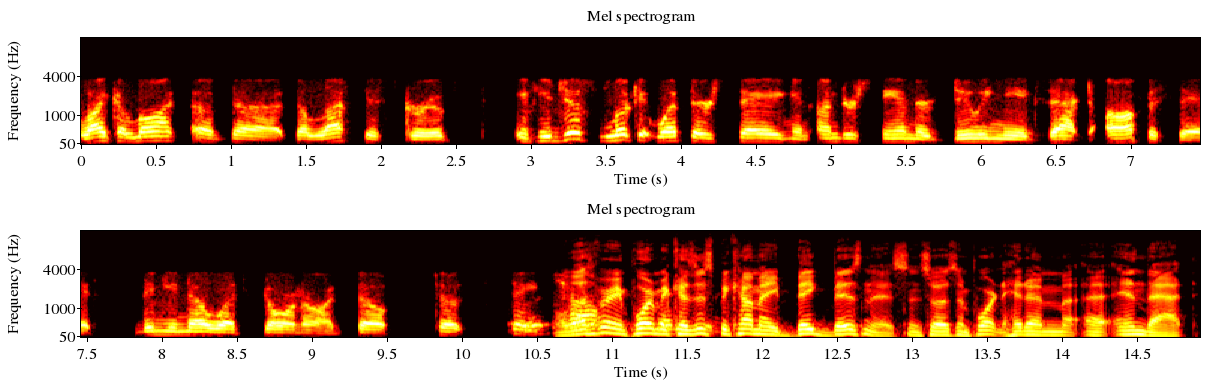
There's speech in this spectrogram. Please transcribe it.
like a lot of the, the leftist groups, if you just look at what they're saying and understand they're doing the exact opposite, then you know what's going on. So, to say, well, that's very important because it's become a big business, and so it's important to hit them uh, in that.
